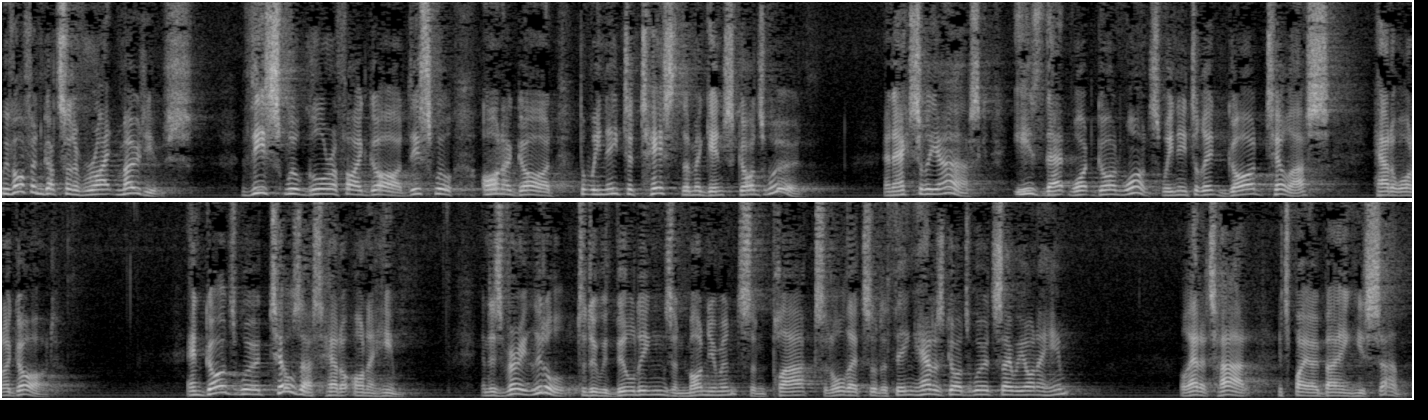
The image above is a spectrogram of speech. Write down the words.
We've often got sort of right motives. This will glorify God, this will honour God, but we need to test them against God's word and actually ask, is that what God wants? We need to let God tell us how to honour God. And God's word tells us how to honour Him. And there's very little to do with buildings and monuments and plaques and all that sort of thing. How does God's word say we honour Him? Well, at its heart, it's by obeying His Son,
